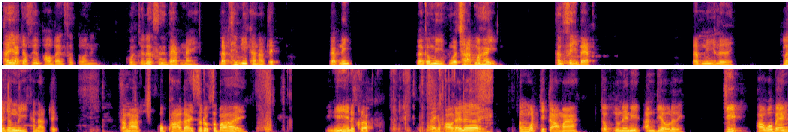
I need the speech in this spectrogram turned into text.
ถ้าอยากจะซื้อ power bank สักตัวหนึ่งควรจะเลือกซื้อแบบไหน แบบที่มีขนาดเล็ก แบบนี้ แล้วก็มีหัวชาร์จมาให้ ทั้งสี่แบบ แบบนี้เลย แล้วยังมีขนาดเล็ก สามารถพกพาได้สะดวกสบาย อย่างนี้นะครับ ใส่กระเป๋าได้เลย ทั้งหมดที่กล่าวมา จบอยู่ในนี้อันเดียวเลยจี๊ป power bank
